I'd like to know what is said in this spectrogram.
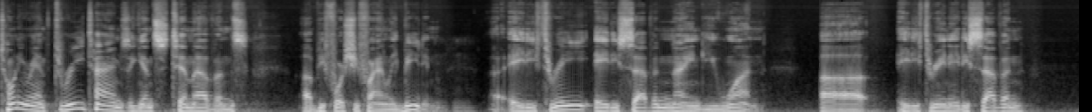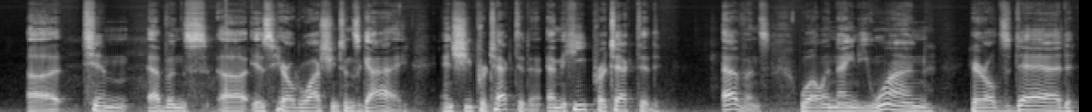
Toni ran three times against Tim Evans uh, before she finally beat him. Uh, 83, 87, 91. Uh, 83 and 87, uh, Tim Evans uh, is Harold Washington's guy, and she protected him. I mean, he protected Evans. Well, in 91, Harold's dead.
